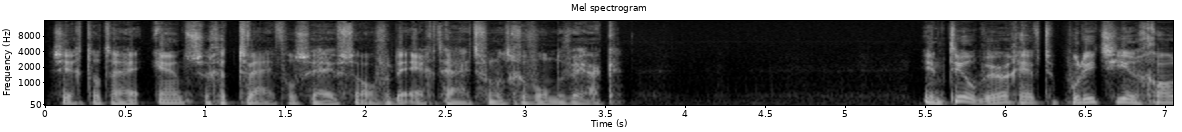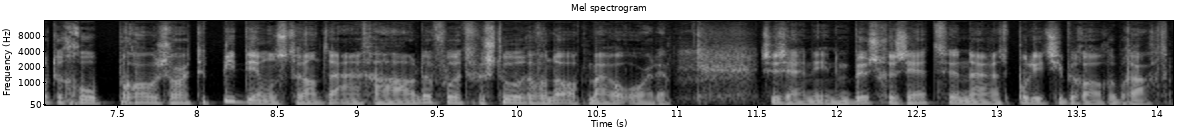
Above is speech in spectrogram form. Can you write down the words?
zegt dat hij ernstige twijfels heeft over de echtheid van het gevonden werk. In Tilburg heeft de politie een grote groep pro-Zwarte Piet-demonstranten aangehouden... voor het verstoren van de openbare orde. Ze zijn in een bus gezet en naar het politiebureau gebracht.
